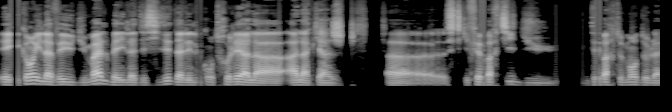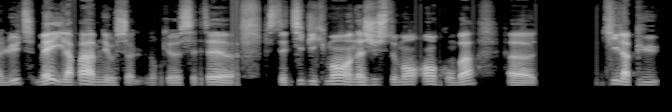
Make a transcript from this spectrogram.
Et quand il avait eu du mal, ben, il a décidé d'aller le contrôler à la, cage. Euh, ce qui fait partie du département de la lutte, mais il n'a pas amené au sol. Donc euh, c'était euh, c'était typiquement un ajustement en combat qu'il a pu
